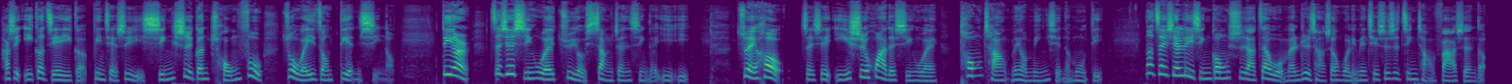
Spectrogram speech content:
它是一个接一个，并且是以形式跟重复作为一种典型哦。第二，这些行为具有象征性的意义。最后，这些仪式化的行为通常没有明显的目的。那这些例行公事啊，在我们日常生活里面其实是经常发生的，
